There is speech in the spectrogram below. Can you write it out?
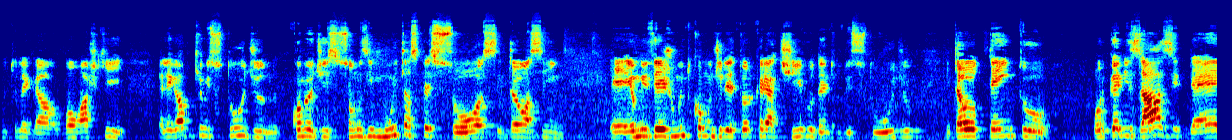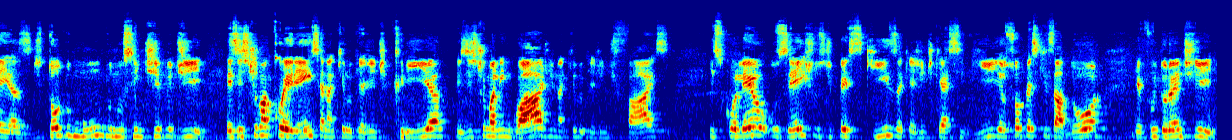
Muito legal. Bom, acho que é legal porque o estúdio, como eu disse, somos em muitas pessoas. Então, assim, é, eu me vejo muito como um diretor criativo dentro do estúdio. Então, eu tento organizar as ideias de todo mundo no sentido de existir uma coerência naquilo que a gente cria, existe uma linguagem naquilo que a gente faz escolher os eixos de pesquisa que a gente quer seguir. Eu sou pesquisador, eu fui durante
